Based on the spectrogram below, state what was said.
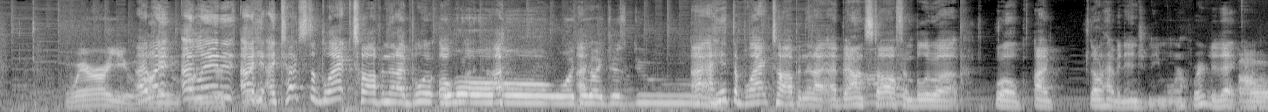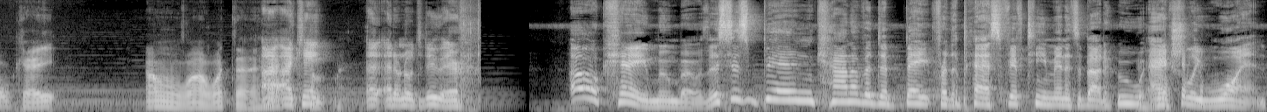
Where are you? I, on- land, I on your landed. I. I touched the black top and then I blew. Oh, Oh, what did I, just do? I, I hit the black top and then I, I bounced off and blew up. Well, I don't have an engine anymore. Where did that go? Okay. Oh wow, what the heck? I, I can't. Um, I, I don't know what to do there. Okay, Moonbo, this has been kind of a debate for the past 15 minutes about who actually won.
